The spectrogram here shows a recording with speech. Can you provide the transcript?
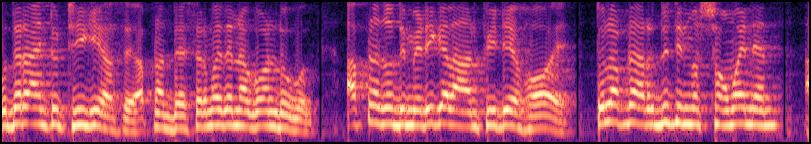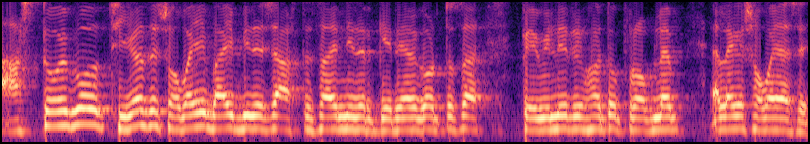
ওদের আইন তো ঠিকই আছে। আপনার দেশের মধ্যে না গন্ডগোল। আপনার যদি মেডিকেল আনফিটে হয়, তাহলে আপনি আরও দুই তিন মাস সময় নেন। আসতে হইব, ঠিক আছে, সবাই ভাই বিদেশে আসতে চায়, নিজের কেরিয়ার করতে চায় ফ্যামিলির হয়তো প্রবলেম এলাকে সবাই আসে।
